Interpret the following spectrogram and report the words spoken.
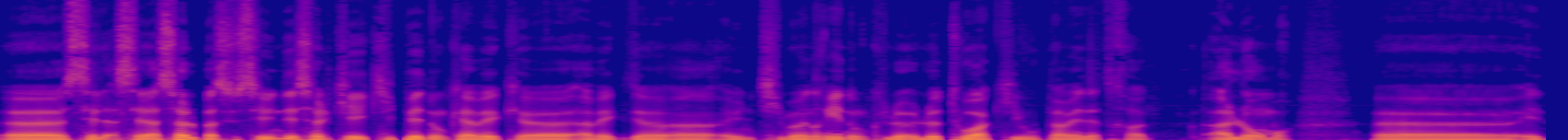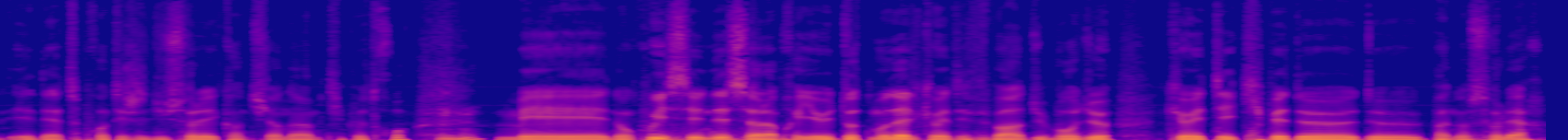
c'est la, la, seule parce que c'est une des seules qui est équipée donc avec, avec une timonerie, donc le, le toit qui vous permet d'être à l'ombre euh, et, d'être protégé du soleil quand il y en a un petit peu trop. Mhm. Mais donc oui, c'est une des seules. Après, il y a eu d'autres modèles qui ont été faits par Dubourdieu qui ont été équipés de panneaux solaires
